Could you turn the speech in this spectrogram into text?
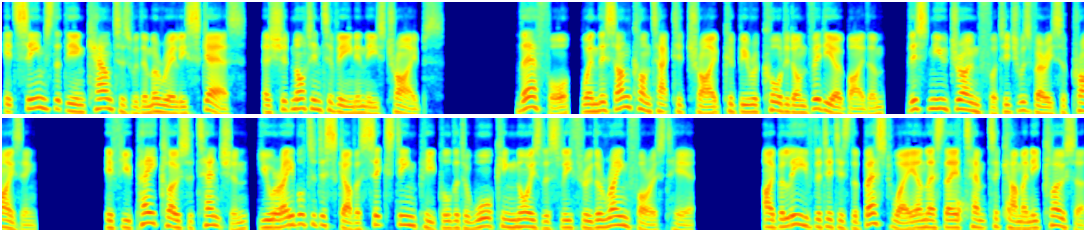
it seems that the encounters with them are really scarce, as should not intervene in these tribes. Therefore, when this uncontacted tribe could be recorded on video by them, this new drone footage was very surprising. If you pay close attention, you are able to discover 16 people that are walking noiselessly through the rainforest here. I believe that it is the best way unless they attempt to come any closer.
